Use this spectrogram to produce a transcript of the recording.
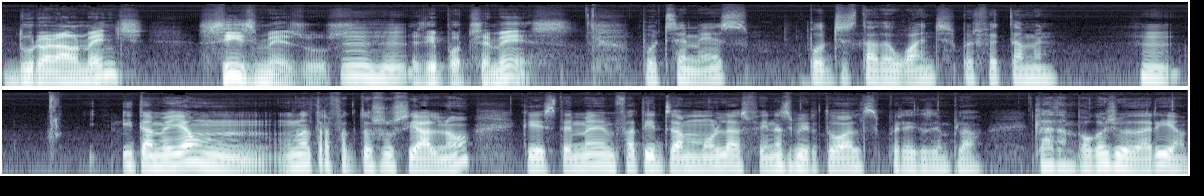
durant almenys sis mesos. Mhm. És a dir, pot ser més. Pot ser més, pots estar 10 anys perfectament. Mm. I també hi ha un, un altre factor social, no? que estem enfatitzant molt les feines virtuals, per exemple. Clar, tampoc ajudaria.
